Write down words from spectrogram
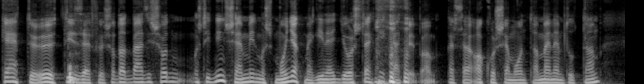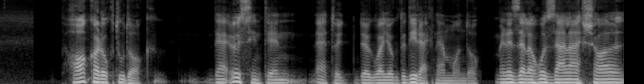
kettő, öt, tízezer fős adatbázisod, most itt nincs semmi, most mondjak megint egy gyors technikát, persze akkor sem mondtam, mert nem tudtam. Ha akarok, tudok, de őszintén lehet, hogy dög vagyok, de direkt nem mondok. Mert ezzel a hozzáállással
